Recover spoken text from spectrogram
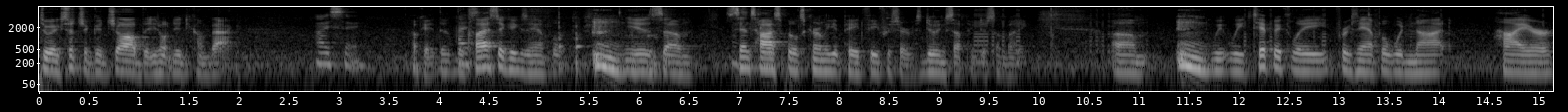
doing such a good job that you don't need to come back. I see. Okay, the, I the see. classic example is, um, since hospitals currently get paid fee-for-service, doing something to somebody. Um, we, we typically, for example, would not hire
